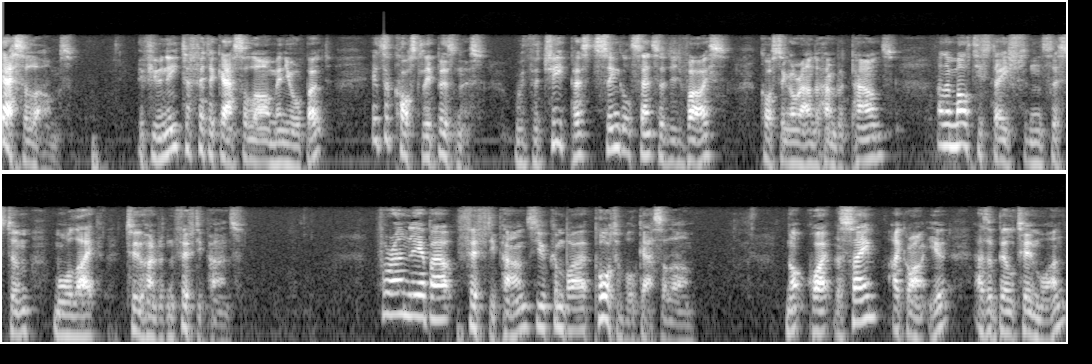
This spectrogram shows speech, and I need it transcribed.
Gas alarms. If you need to fit a gas alarm in your boat, it's a costly business, with the cheapest single sensor device costing around £100 and a multi-station system more like £250. For only about £50 you can buy a portable gas alarm. Not quite the same, I grant you, as a built-in one,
